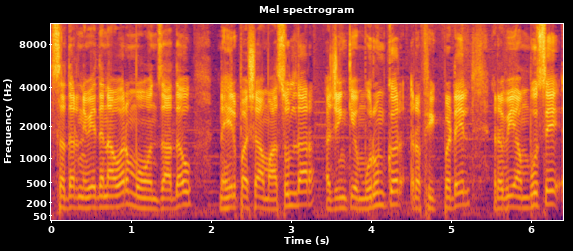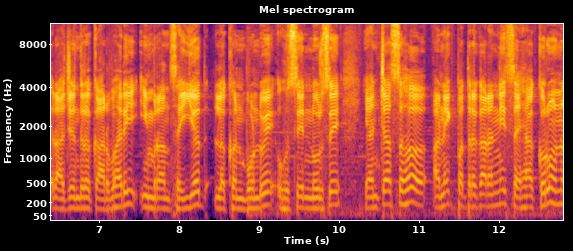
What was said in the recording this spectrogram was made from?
सदर निवेदनावर मोहन जाधव नहीरपाशा मासुलदार अजिंक्य मुरुमकर रफिक पटेल रवी अंबुसे राजेंद्र कारभारी इम्रान सय्यद लखन भोंडवे हुसेन नुरसे यांच्यासह अनेक पत्रकारांनी सह्या करून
